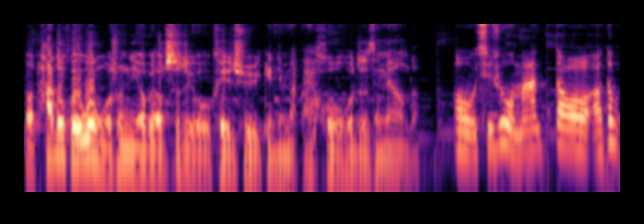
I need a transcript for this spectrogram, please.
然后他都会问我说你要不要吃这个，我可以去给你买或或者怎么样的。哦，其实我妈到啊到。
